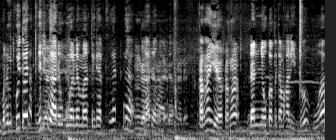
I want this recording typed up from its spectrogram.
menurut gua itu enak. Jadi Iya, nggak iya, ada iya. hubungan sama terlihat terlihat nggak. Nggak ada nggak ada karena iya karena dan nyoba pertama kali itu gua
